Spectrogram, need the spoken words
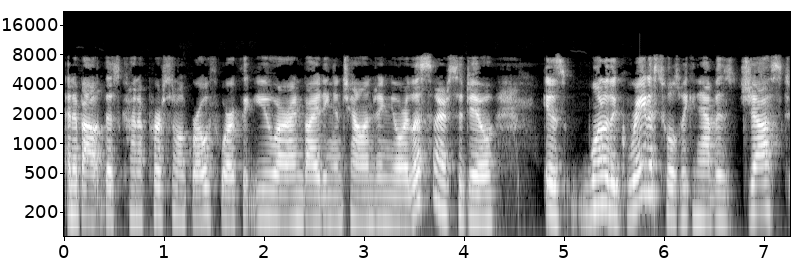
and about this kind of personal growth work that you are inviting and challenging your listeners to do is one of the greatest tools we can have is just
